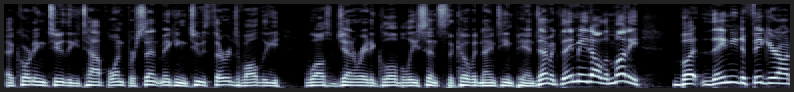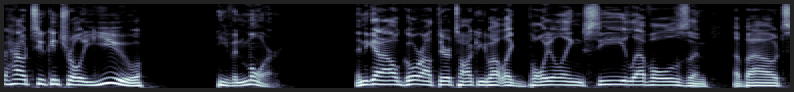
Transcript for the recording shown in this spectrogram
according to the top 1%, making two thirds of all the wealth generated globally since the COVID 19 pandemic. They made all the money, but they need to figure out how to control you even more. Then you got Al Gore out there talking about like boiling sea levels and about,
